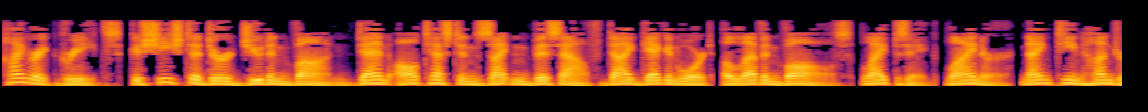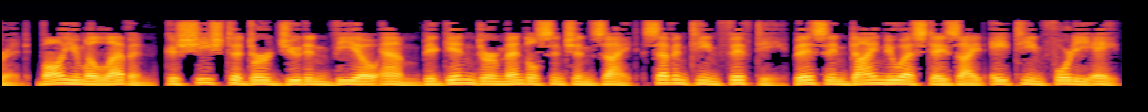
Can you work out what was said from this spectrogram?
Heinrich Graetz, Geschichte der Juden von den Altesten Zeiten bis auf die Gegenwart, 11 vols, Leipzig, Leiner, 1900, Volume 11, Geschichte der Juden vom Beginn der Mendelssohnschen Zeit 1750 bis in die Neueste Zeit 1848,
